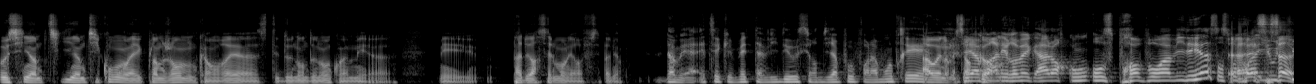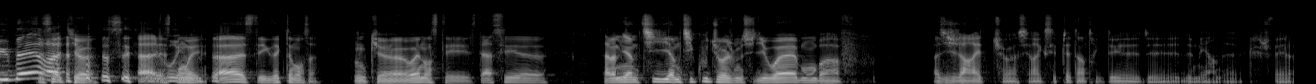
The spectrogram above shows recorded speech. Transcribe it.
aussi un petit, un petit con avec plein de gens. Donc, en vrai, euh, c'était donnant-donnant, quoi. Mais, euh, mais pas de harcèlement, les refs, c'est pas bien. Non, mais tu sais que mettre ta vidéo sur diapo pour la montrer. Ah ouais, non, mais c'est et avoir les remecs, alors qu'on on se prend pour un vidéaste, on se prend pour un youtubeur. c'est ça, tu vois. Ah, laisse tomber. Ah, c'était exactement ça. Donc, euh, ouais, non, c'était assez. euh, ça m'a mis un petit, un petit coup, tu vois. Je me suis dit, ouais, bon, bah, vas-y, j'arrête, tu vois. C'est vrai que c'est peut-être un truc de, de, de merde que je fais là.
